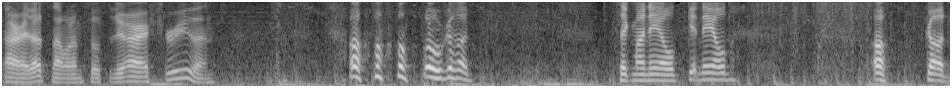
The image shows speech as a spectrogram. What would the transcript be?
Alright, that's not what I'm supposed to do. Alright, screw you then. Oh, oh, oh, oh, God. Take my nails. Get nailed. Oh, God.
